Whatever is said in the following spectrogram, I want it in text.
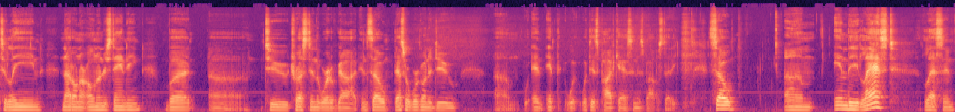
to lean not on our own understanding, but uh, to trust in the Word of God. And so that's what we're going to do um, in, in, with this podcast and this Bible study. So, um, in the last lesson,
